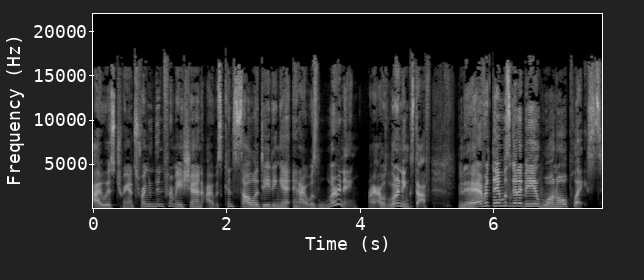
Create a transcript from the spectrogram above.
I was transferring the information, I was consolidating it, and I was learning, right? I was learning stuff, and everything was going to be in one old place.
